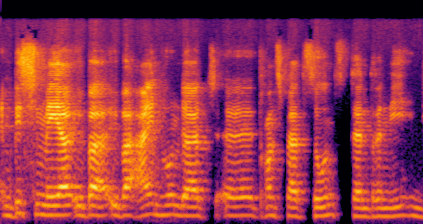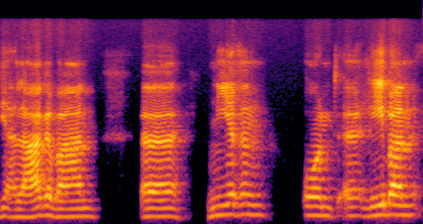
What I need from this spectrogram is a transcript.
ein bisschen mehr über, über 100 äh, Transplantationszentren, die in der Lage waren, äh, Nieren und äh, Lebern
